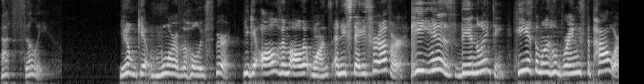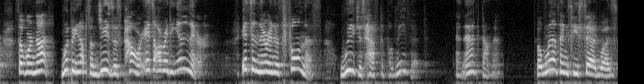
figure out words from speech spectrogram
That's silly. You don't get more of the Holy Spirit. You get all of Him all at once, and He stays forever. He is the anointing. He is the one who brings the power. So we're not whipping up some Jesus power. It's already in there. It's in there in its fullness. We just have to believe it and act on it. But one of the things He said was,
